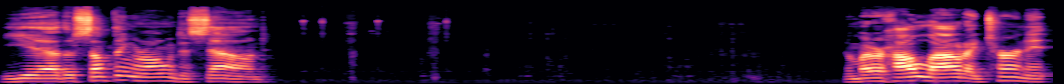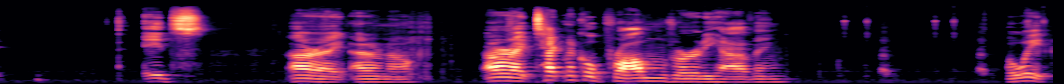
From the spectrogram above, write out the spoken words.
Yeah, there's something wrong with the sound. No matter how loud I turn it, it's... Alright, I don't know. Alright, technical problems we're already having. Oh, wait.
